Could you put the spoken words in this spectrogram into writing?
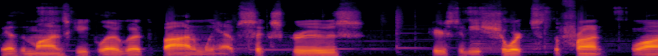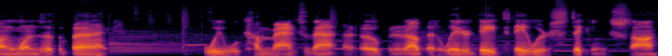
we have the Monsgeek logo at the bottom. We have six screws. Appears to be shorts the front, long ones at the back. We will come back to that and open it up at a later date. Today we're sticking stock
